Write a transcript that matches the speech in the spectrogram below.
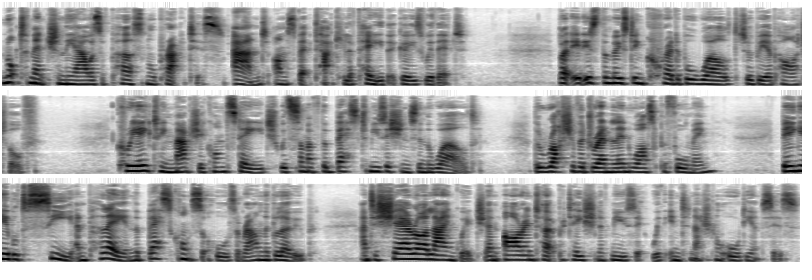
Not to mention the hours of personal practice and unspectacular pay that goes with it. But it is the most incredible world to be a part of. Creating magic on stage with some of the best musicians in the world, the rush of adrenaline whilst performing, being able to see and play in the best concert halls around the globe, and to share our language and our interpretation of music with international audiences.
